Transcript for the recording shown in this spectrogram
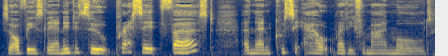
So obviously I needed to press it first and then cut it out ready for my mould.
